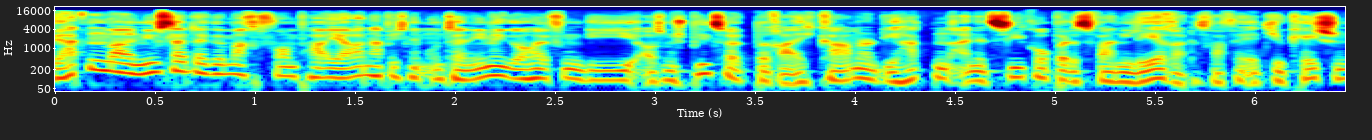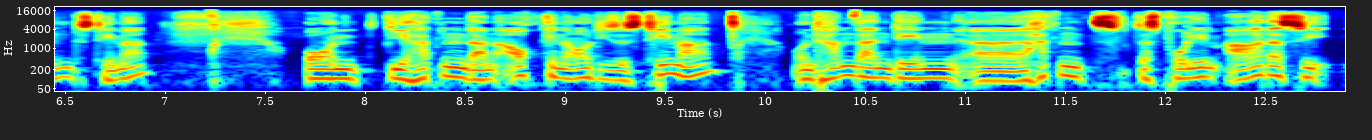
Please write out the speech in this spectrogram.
Wir hatten mal ein Newsletter gemacht, vor ein paar Jahren habe ich einem Unternehmen geholfen, die aus dem Spielzeugbereich kamen und die hatten eine Zielgruppe, das waren Lehrer, das war für Education das Thema. Und die hatten dann auch genau dieses Thema und haben dann den, äh, hatten das Problem A, dass sie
